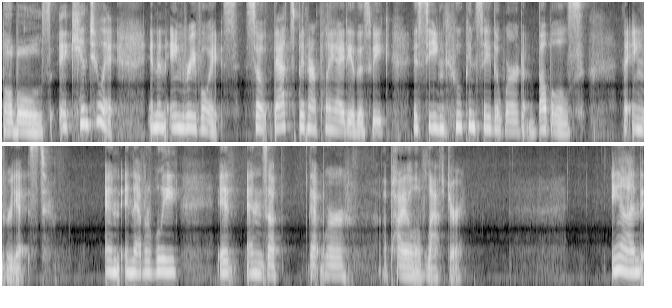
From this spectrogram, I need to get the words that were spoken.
bubbles. It can't do it in an angry voice. So that's been our play idea this week is seeing who can say the word bubbles the angriest. And inevitably, it ends up that we're a pile of laughter. And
